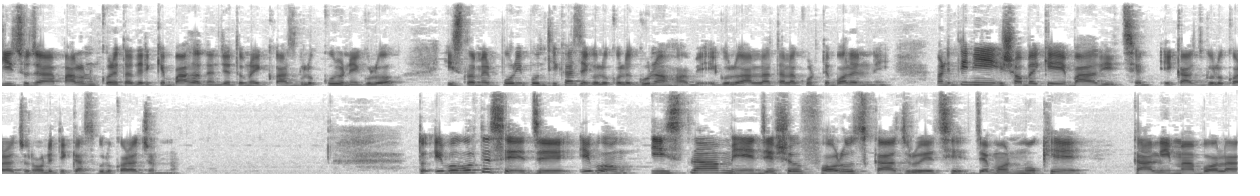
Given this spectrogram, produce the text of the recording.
কিছু যারা পালন করে তাদেরকে বাধা দেন যে তোমরা এই কাজগুলো করুন এগুলো ইসলামের পরিপন্থী কাজ, এগুলো করলে গুণা হবে, এগুলো আল্লাহ তালা করতে বলেন নেই। মানে তিনি সবাইকে বাধা দিচ্ছেন এই কাজগুলো করার জন্য, অনৈতিক কাজগুলো করার জন্য। তো এবার বলতেছে যে, এবং ইসলামে যেসব ফরজ কাজ রয়েছে, যেমন মুখে কালিমা বলা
